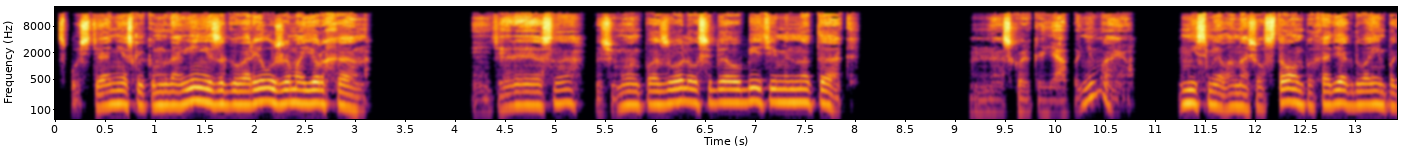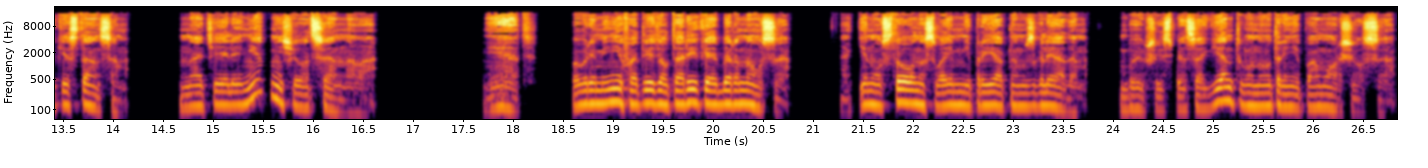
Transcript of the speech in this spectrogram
Спустя несколько мгновений заговорил уже майор Хан. «Интересно, почему он позволил себя убить именно так?» «Насколько я понимаю», — несмело начал Стоун, подходя к двоим пакистанцам. «На теле нет ничего ценного?» «Нет», — повременив, ответил Тарик и обернулся. Окинул Стоуна своим неприятным взглядом. Бывший спецагент внутренне поморщился.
